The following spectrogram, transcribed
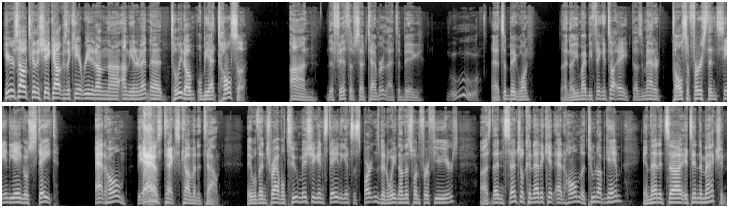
here's how it's going to shake out because I can't read it on uh, on the internet. Uh, Toledo will be at Tulsa on the fifth of September. That's a big. Ooh. That's a big one. I know you might be thinking, hey, doesn't matter. Tulsa first, then San Diego State at home. The Aztecs coming to town. They will then travel to Michigan State against the Spartans. Been waiting on this one for a few years. Uh, then Central Connecticut at home, the tune-up game, and then it's uh, it's into action.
